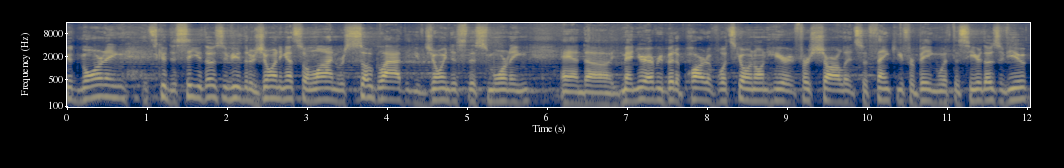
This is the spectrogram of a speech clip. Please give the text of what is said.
Good morning. It's good to see you. Those of you that are joining us online, we're so glad that you've joined us this morning. And uh, man, you're every bit a part of what's going on here at First Charlotte. So thank you for being with us here. Those of you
